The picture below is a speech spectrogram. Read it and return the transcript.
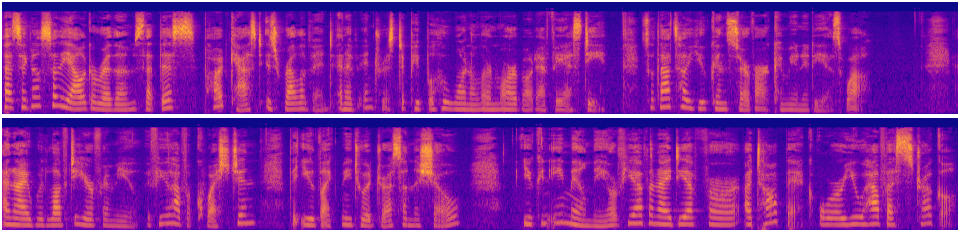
That signals to the algorithms that this podcast is relevant and of interest to people who want to learn more about FASD. So that's how you can serve our community as well. And I would love to hear from you. If you have a question that you'd like me to address on the show, you can email me, or if you have an idea for a topic or you have a struggle,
